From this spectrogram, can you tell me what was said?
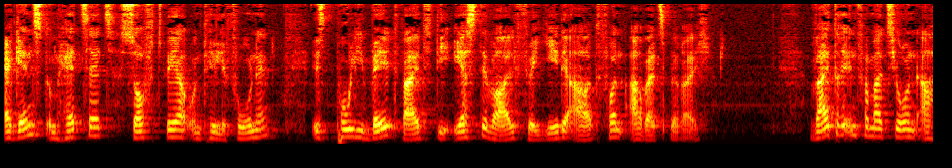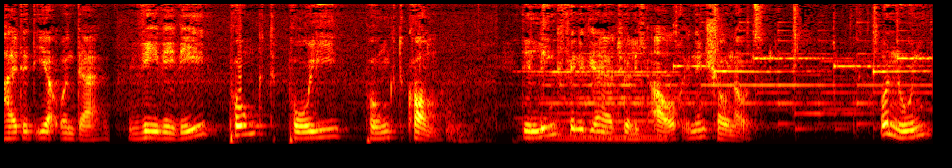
Ergänzt um Headsets, Software und Telefone ist Poli weltweit die erste Wahl für jede Art von Arbeitsbereich. Weitere Informationen erhaltet ihr unter www.poli.com. Den Link findet ihr natürlich auch in den Show Notes. Und nun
